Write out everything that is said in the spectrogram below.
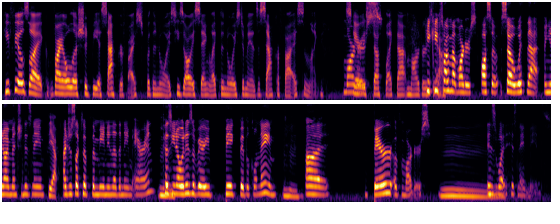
he feels like viola should be a sacrifice for the noise he's always saying like the noise demands a sacrifice and like scary martyrs stuff like that martyrs he keeps yeah. talking about martyrs also so with that you know i mentioned his name Yeah. i just looked up the meaning of the name aaron because Mhm. you know it is a very big biblical name Mhm. uh bearer of martyrs Mm. is what his name means.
